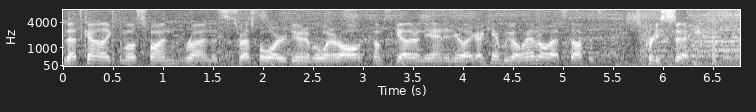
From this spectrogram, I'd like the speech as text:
that's kind of like the most fun run it's stressful while you're doing it but when it all comes together in the end and you're like I can't believe I landed all that stuff it's, it's pretty sick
